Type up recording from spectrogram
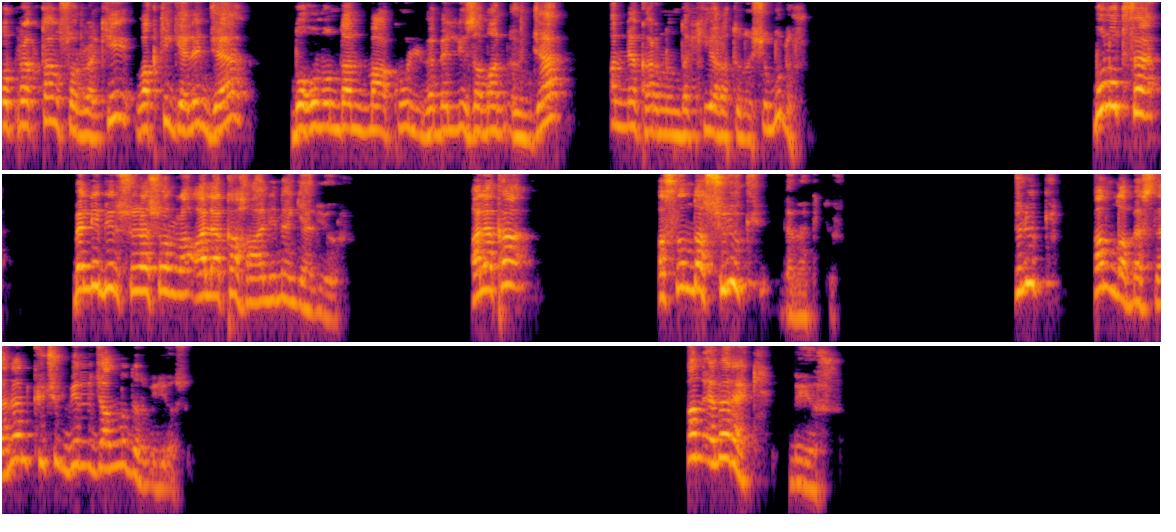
topraktan sonraki vakti gelince doğumundan makul ve belli zaman önce anne karnındaki yaratılışı budur. Bu nutfe belli bir süre sonra alaka haline geliyor. Alaka aslında sülük demektir. Sülük kanla beslenen küçük bir canlıdır biliyorsun. Kan emerek büyür.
